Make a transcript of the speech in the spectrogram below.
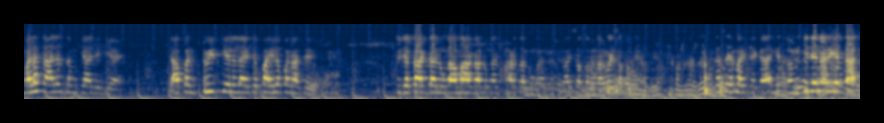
मला कालच धमकी आलेली आहे. आपण ट्विट केलेलं आहे ते पाहिलं पण असेल. तुझ्या काट डालूंगा मार डालूंगा फाड डालूंगा ऐसा करूंगा वैसा करूंगा कसं आहे माहितीये का? हे धमकी देणारे येतात.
